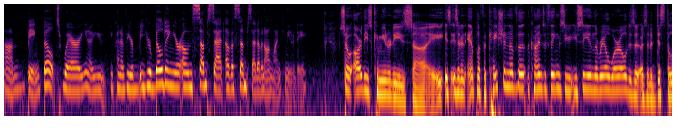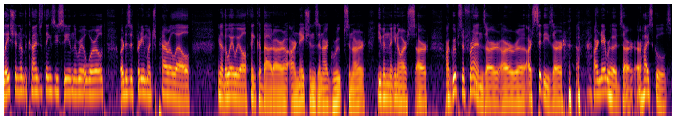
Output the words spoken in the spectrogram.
um, being built, where you know you you kind of you're you're building your own subset of a subset of an online community. So, are these communities? Uh, is is it an amplification of the, the kinds of things you, you see in the real world? Is it is it a distillation of the kinds of things you see in the real world, or does it pretty much parallel? You know the way we all think about our, our nations and our groups and our even you know our our, our groups of friends, our our uh, our cities, our our neighborhoods, our, our high schools.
